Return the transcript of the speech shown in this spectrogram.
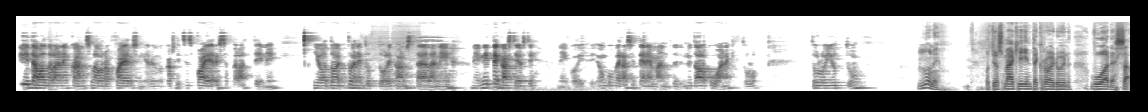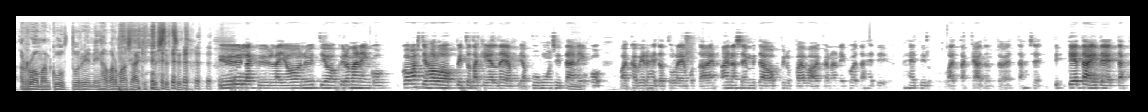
Itävaltalainen kanssa, Laura Firesinger, jonka kanssa itse asiassa Bayerissa pelattiin, niin joo, to, toinen tuttu oli kanssa täällä, niin, niin niiden kanssa tietysti niin kuin jonkun verran sitten enemmän, nyt alkuun ainakin tullut, tullut juttuun. No niin. Mutta jos mäkin integroiduin vuodessa Rooman kulttuuriin, niin ihan varmaan säkin pystyt sitten. kyllä, kyllä, joo, nyt joo. Kyllä mä niinku kovasti haluan oppia tuota kieltä ja, ja puhun sitä, mm. niinku, vaikka virheitä tulee, mutta aina se, mitä on oppinut päivän aikana, niin koeta heti, heti laittaa käytäntöön. Että se tietää itse, että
